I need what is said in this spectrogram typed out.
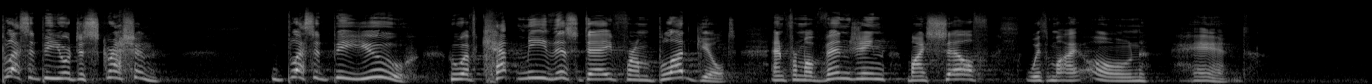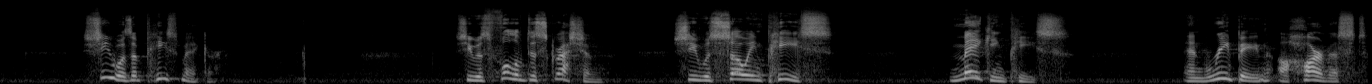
Blessed be your discretion. Blessed be you who have kept me this day from blood guilt and from avenging myself with my own hand. She was a peacemaker. She was full of discretion. She was sowing peace making peace and reaping a harvest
